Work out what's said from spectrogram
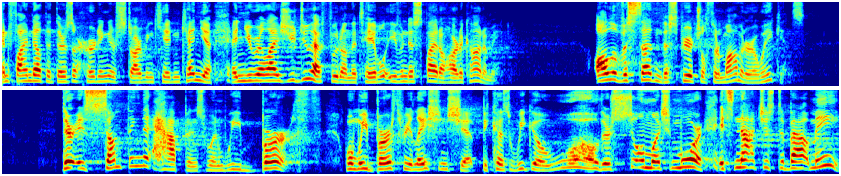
and find out that there's a hurting or starving kid in Kenya and you realize you do have food on the table even despite a hard economy? All of a sudden, the spiritual thermometer awakens. There is something that happens when we birth when we birth relationship because we go, whoa, there's so much more. It's not just about me.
